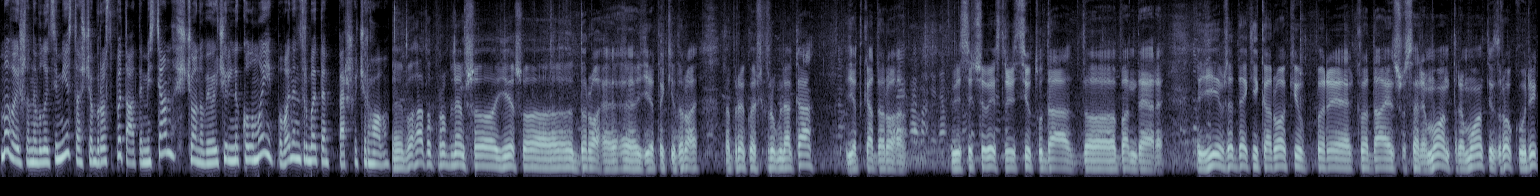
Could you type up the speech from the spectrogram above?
Ми вийшли на вулиці міста, щоб розпитати містян, що новий очільник Коломиї повинен зробити першочергово. Е, Багато проблем, що є, що е, дороги е, є такі дороги. Наприклад, з Крумляка є така дорога від січових стрільців туди до Бандери. Її вже декілька років перекладають, що це ремонт, ремонт, і з року в рік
